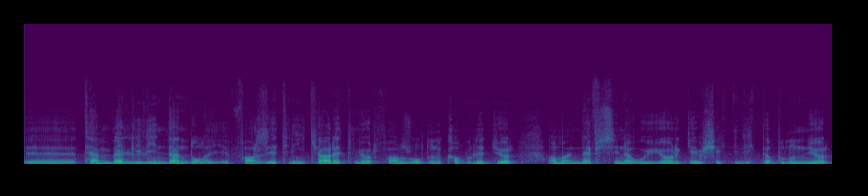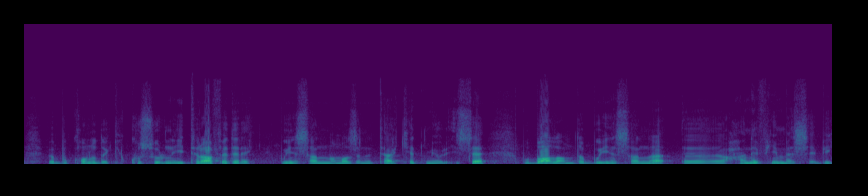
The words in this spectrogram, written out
e, tembelliliğinden dolayı farziyetini inkar etmiyor, farz olduğunu kabul ediyor ama nefsine uyuyor, gevşeklilikte bulunuyor ve bu konudaki kusurunu itiraf ederek bu insan namazını terk etmiyor ise bu bağlamda bu insana e, Hanefi mezhebi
